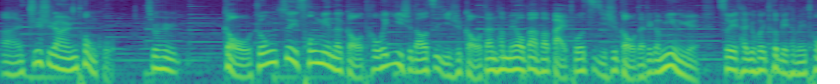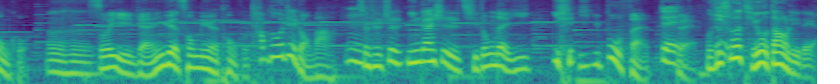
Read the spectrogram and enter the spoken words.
呃，知识让人痛苦，就是。狗中最聪明的狗，它会意识到自己是狗，但它没有办法摆脱自己是狗的这个命运，所以它就会特别特别痛苦。嗯哼，所以人越聪明越痛苦，差不多这种吧。嗯，就是这应该是其中的一一一部分。对，我觉得说的挺有道理的呀。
